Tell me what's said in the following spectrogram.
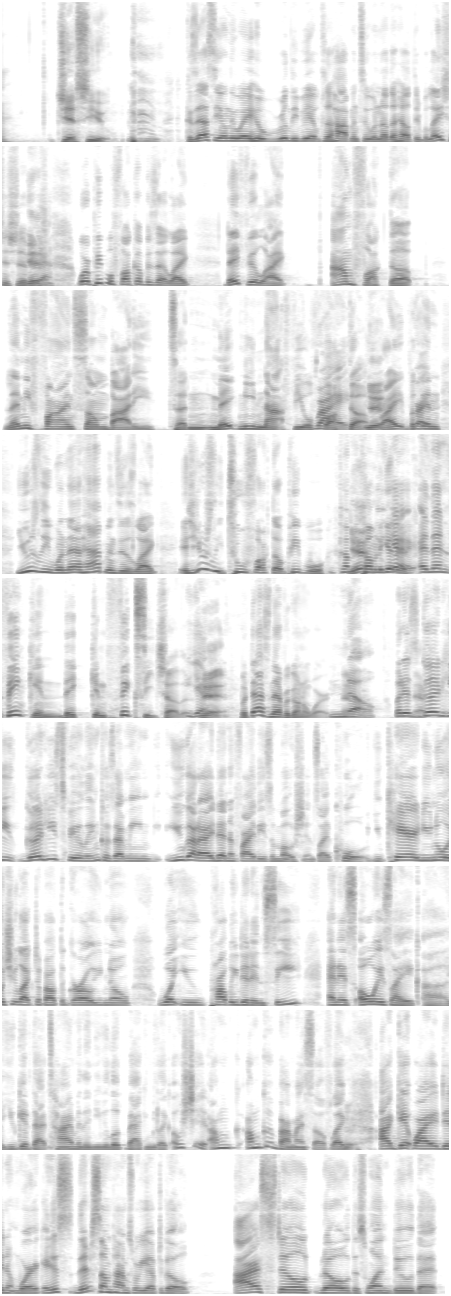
Just you. Mm-hmm. Because that's the only way he'll really be able to hop into another healthy relationship. Yeah. Where people fuck up is that, like, they feel like, I'm fucked up. Let me find somebody to make me not feel Right. fucked up, Yeah. right? But Right. then usually when that happens is like it's usually two fucked up people Come- Yeah. coming together Yeah, and then- thinking they can fix each other. Yeah. Yeah. But that's never gonna work. No, but it's Never. good. He's good. He's feeling because I mean, you got to identify these emotions. Like, cool, you cared. You knew what you liked about the girl. You know what you probably didn't see, and it's always like uh, you give that time, and then you look back and be like, oh shit, I'm I'm good by myself. Like, I get why it didn't work. And it's there's sometimes where you have to go. I still know this one dude that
